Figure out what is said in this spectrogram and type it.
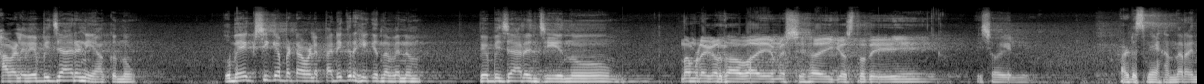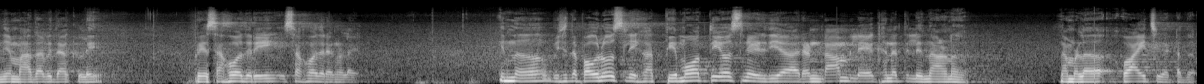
അവളെ വ്യഭിചാരിണിയാക്കുന്നു. ഉപേക്ഷിക്കപ്പെട്ടവളെ പരിഗ്രഹിക്കുന്നവനും വ്യഭിചാരം ചെയ്യുന്നു. നമ്മുടെ കർത്താവായ ഈശോയിൽ പടു സ്നേഹം നിറഞ്ഞ മാതാപിതാക്കളെ പ്രിയ സഹോദരി സഹോദരങ്ങളെ ഇന്ന് വിശുദ്ധ പൗലോസ് ലേഖ തിമോത്തിയോസിന് എഴുതിയ രണ്ടാം ലേഖനത്തിൽ നിന്നാണ് നമ്മൾ വായിച്ചു കേട്ടത്.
